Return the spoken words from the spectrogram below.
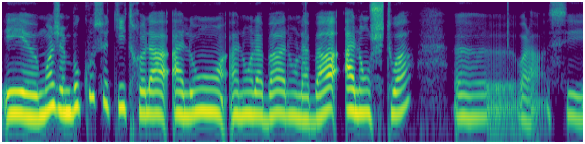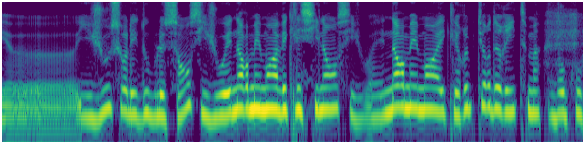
Et euh, moi, j'aime beaucoup ce titre-là. Allons, allons là-bas, allons là-bas, allonge-toi. Euh, voilà, c'est, euh, il joue sur les doubles sens. Il joue énormément avec les silences. Il joue énormément avec les ruptures de rythme. Beaucoup.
